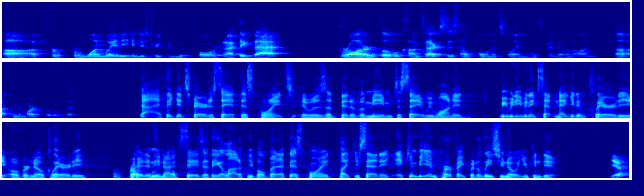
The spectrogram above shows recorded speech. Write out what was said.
uh, for for one way the industry could move forward. And I think that broader global context is helpful in explaining what's been going on uh, in the market a little bit. Yeah, I think it's fair to say at this point it was a bit of a meme to say we wanted we would even accept negative clarity over no clarity, right? In the United States, I think a lot of people, but at this point, like you said, it, it can be imperfect, but at least you know what you can do. Yeah.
